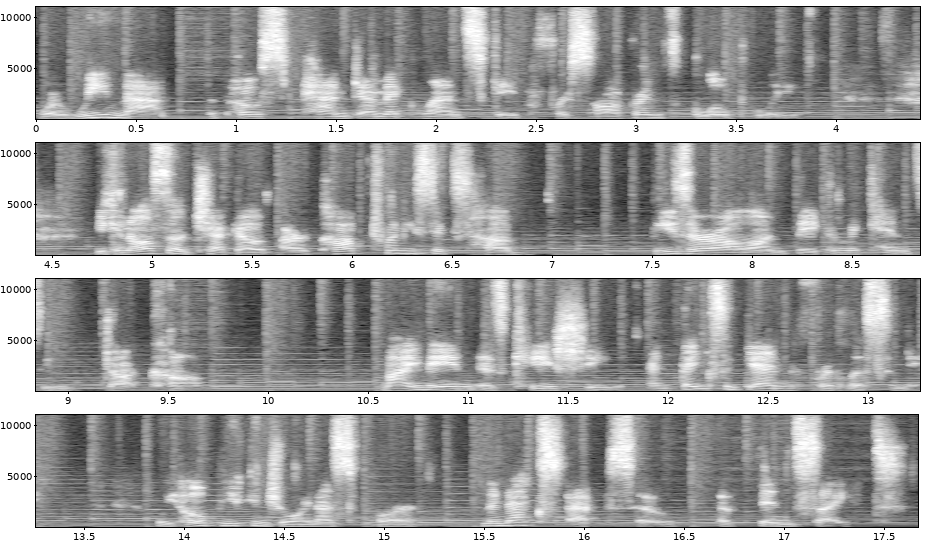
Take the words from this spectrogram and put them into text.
where we map the post pandemic landscape for sovereigns globally. You can also check out our COP26 hub. These are all on bakermckenzie.com. My name is Kay She, and thanks again for listening. We hope you can join us for the next episode of FinSight.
